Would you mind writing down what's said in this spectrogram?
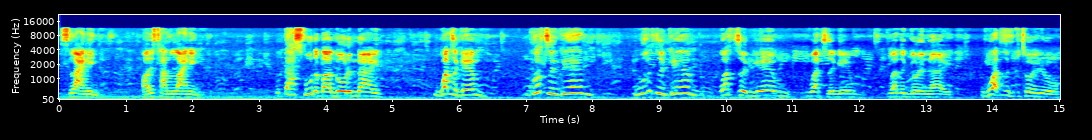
It's lining. Oh, this time lining. That's food about Golden Knight. What's the game? What's the game? What's the game? What's the game? What's the game? What's the Golden Knight? What's the tornado?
